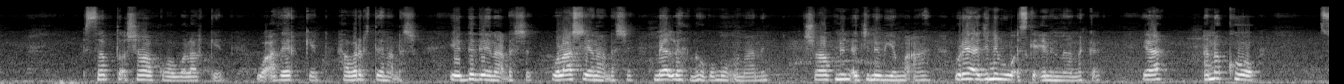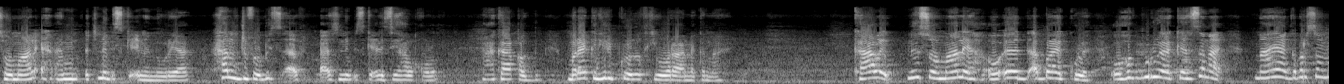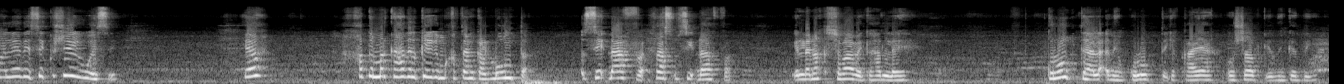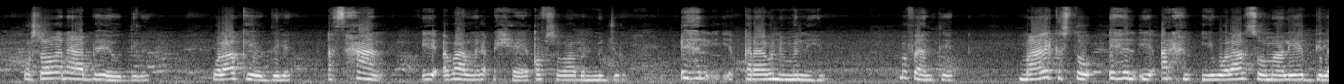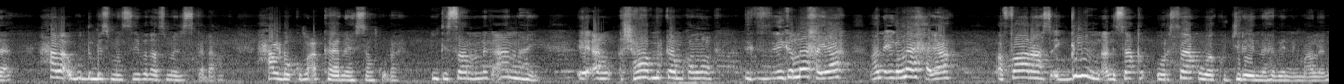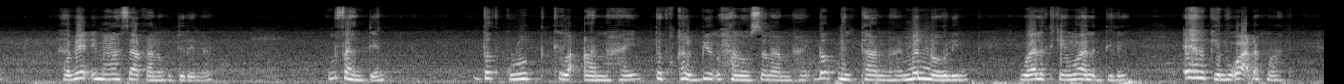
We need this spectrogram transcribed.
sababto shabaabka waa walaalkeen waa adeerkeen habararteenaa dhashay eedadeenaa dhashay walaasheenaa dhashay meel dheer noogamuu imaanin shabaab nin ajnabiya ma aha waryaa ajnabi waa iska celina anaka yaa anakoo soomaali ah amin ajnabi iska celina waryaa hal jufo bis ajnabi iska celisi hal qolo. Maxaa kaa qaldan? Maraykan hilibkooda dadkii waraa anaka nahay kaalay nin soomaali ah oo eeda abaay ku leh oo hab gurigaa keensanay naayaa gabar soomaaliyeed say ku sheegi weysay. Yaa hadda marka hadalkayga maqataan kala dhuunta. Sii dhaafa saas u sii dhaafa. Ilaa naka shabaabay ka hadlaya quluubtaa la adin quluubta iyo qaayaa oo shabaabka idinka degay war shabaabana aabahay oo dilay. Walaalkay dilay. Asxaan iyo abaal naga dhexeeya qof shabaaban ma jiro. Ehel iyo qaraabana ma nihin. Ma fahanteen maalin kastoo ehel iyo arxan iyo walaal soomaaliyeed dilaa xalaa ugu dambaysa masiibadaas meeshaas ka dhacay. Xalna kuma akaanaysaan ku dhahay. Intiisaan anaga aan nahay ee aan shabaab markaa maqalno iga leexayaa ana iga leexayaa afaarahaas ay gelin aan isaaq war saaq waa ku jiraynaa habeen imaalin habeen imaalin saaqaana ku jiraynaa ma fahanteen dad quluub kala aan nahay dad qalbiyan u xanuunsanaan nahay dad dhintaan nahay ma noolin. Waalidkeen waa la dilay. Ehelkeen waa dhammaatay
